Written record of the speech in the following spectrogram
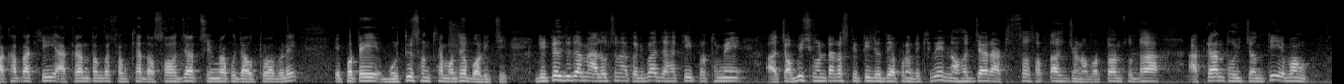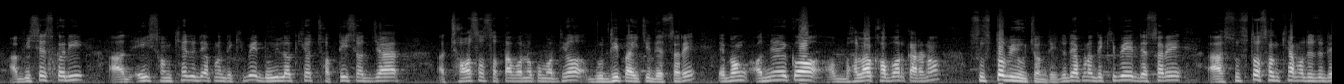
ପାଖାପାଖି ଆକ୍ରାନ୍ତଙ୍କ ସଂଖ୍ୟା ଦଶ ହଜାର ଛୁଇଁବାକୁ ଯାଉଥିବା ବେଳେ ଏପଟେ ମୃତ୍ୟୁ ସଂଖ୍ୟା ମଧ୍ୟ ବଢ଼ିଛି ଡିଟେଲ୍ ଯଦି ଆମେ ଆଲୋଚନା କରିବା ଯାହାକି ପ୍ରଥମେ ଚବିଶ ଘଣ୍ଟାର ସ୍ଥିତି ଯଦି ଆପଣ ଦେଖିବେ ନଅ ହଜାର ଆଠଶହ ସତାଅଶୀ ଜଣ ବର୍ତ୍ତମାନ ସୁଦ୍ଧା ଆକ୍ରାନ୍ତ ହୋଇଛନ୍ତି ଏବଂ ବିଶେଷ କରି ଏହି ସଂଖ୍ୟା ଯଦି ଆପଣ ଦେଖିବେ ଦୁଇ ଲକ୍ଷ ଛତିଶ ହଜାର ছশো সতাবনকু মধ্য বৃদ্ধি পাইছে দেশে এবং অন্য এক ভাল খবর কারণ সুস্থ বি হচ্ছেন যদি আপনার দেখবে দেশের সুস্থ সংখ্যা যদি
